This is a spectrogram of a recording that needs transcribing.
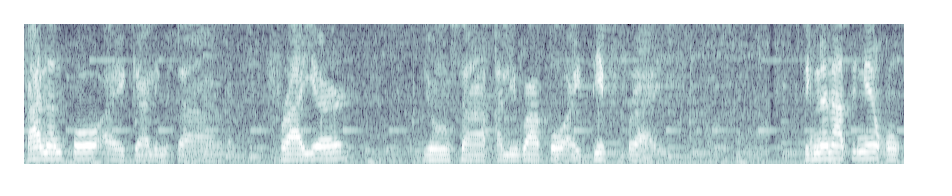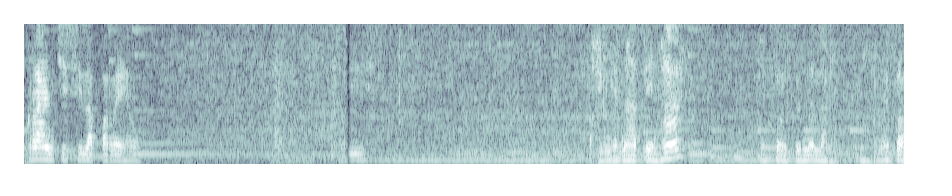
kanan po ay galing sa fryer. Yung sa kaliwa po ay deep fry. Tingnan natin ngayon kung crunchy sila pareho. Pakinggan natin ha. Ito, ito na lang. Ito.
